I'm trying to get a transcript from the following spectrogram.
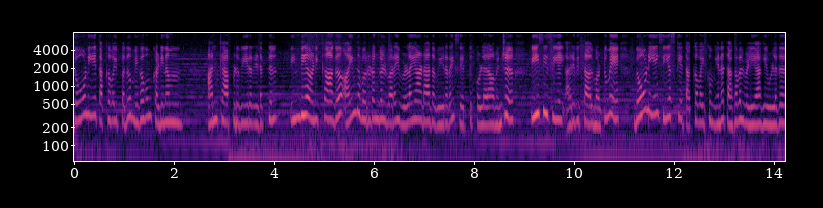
தோனியை தக்க வைப்பது மிகவும் கடினம். அன்கேப்டு வீரர் இடத்தில் இந்திய அணிக்காக ஐந்து வருடங்கள் வரை விளையாடாத வீரரை சேர்த்துக் கொள்ளலாம் என்று பிசிசிஐ அறிவித்தால் மட்டுமே தோனியை சிஎஸ்கே தக்க வைக்கும் என தகவல் வெளியாகியுள்ளது.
